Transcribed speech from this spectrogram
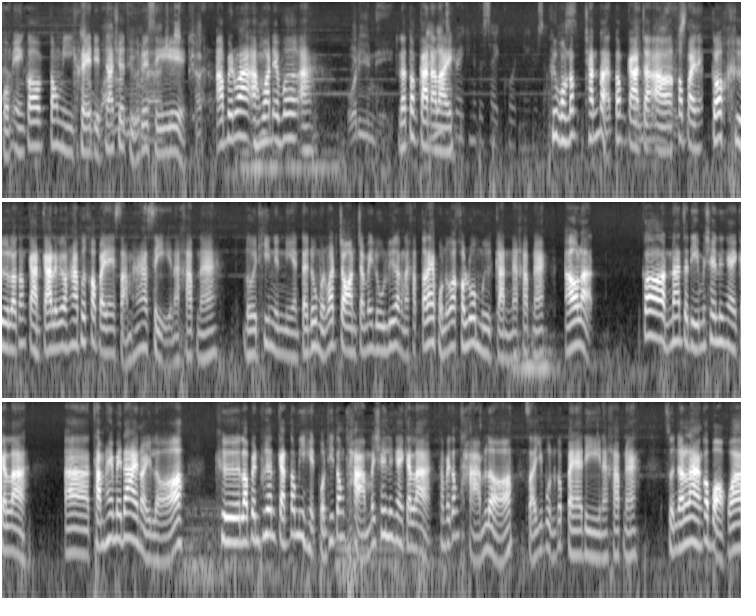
ผมเองก็ต้องมีเครดิตน่าเชื่อถือด้วยสิเอาเป็นว่าอะ whatever อะ What do you need? แล้วต้องการอะไร คือผมต้องฉันน่ะต้องการจะเอาเข้าไปในก็คือเราต้องการการเลเวล5เพื่อเข้าไปใน 354 นะครับนะ โดยที่เนียนๆแต่ดูเหมือนว่าจอนจะไม่รู้เรื่องนะครับ ตอนแรกผมนึกว่าเขาร่วมมือกันนะครับนะ เอาล่ะ ก็น่าจะดีไม่ใช่หรือไงกันล่ะ อ่าทำให้ไม่ได้หน่อยเหรอ คือเราเป็นเพื่อนกันต้องมีเหตุผลที่ต้องถามไม่ใช่หรือไงกันล่ะทำไมต้องถามเหรอสายญี่ปุ่นก็แปลดีนะครับนะ ส่วนด้านล่างก็บอกว่า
